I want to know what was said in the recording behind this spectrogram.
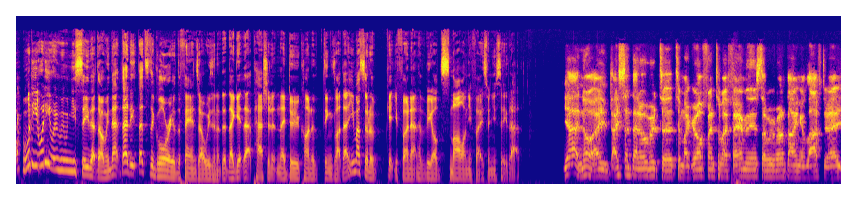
what do you what do you when you see that though? I mean, that that is, that's the glory of the fans, though, isn't it? That they get that passionate and they do kind of things like that. You must sort of get your phone out and have a big old smile on your face when you see that. Yeah, no, I, I sent that over to, to my girlfriend, to my family, and so we were all dying of laughter. I,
